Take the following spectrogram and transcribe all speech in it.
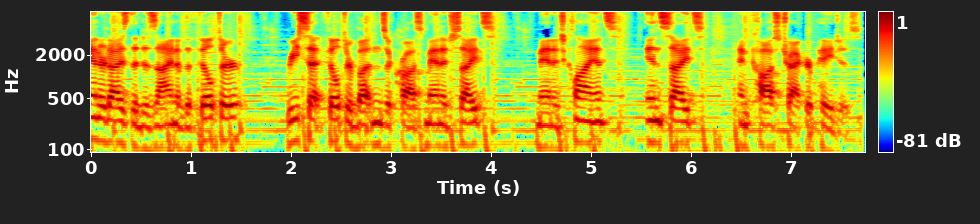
standardize the design of the filter, reset filter buttons across Manage Sites, Manage Clients, Insights, and Cost Tracker pages.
